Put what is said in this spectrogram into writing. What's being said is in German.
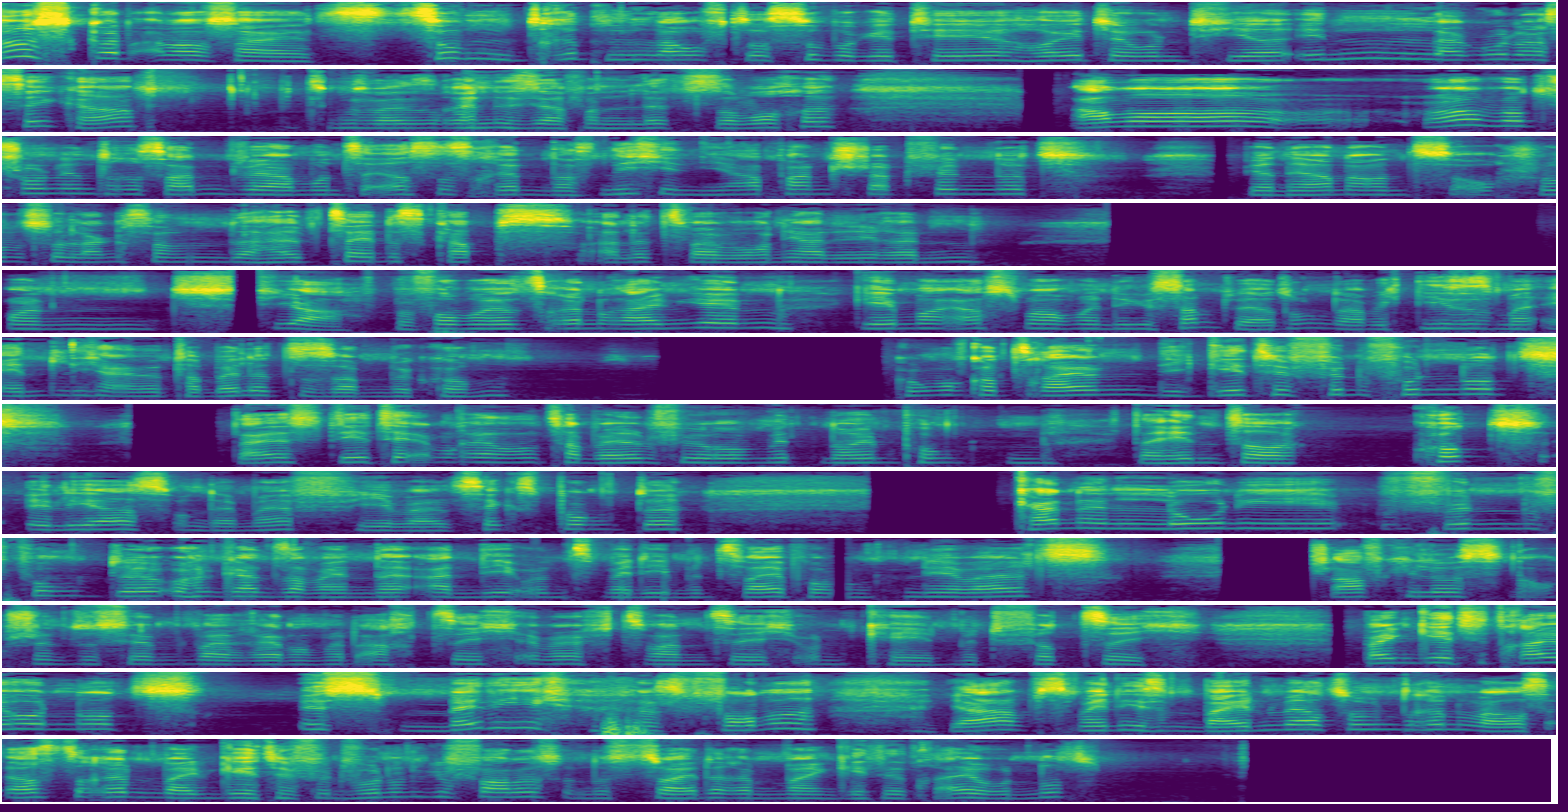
Grüß Gott allerseits zum dritten Lauf der Super GT heute und hier in Laguna Seca. Beziehungsweise Rennen ist ja von letzter Woche. Aber ja, wird schon interessant. Wir haben unser erstes Rennen, das nicht in Japan stattfindet. Wir nähern uns auch schon so langsam der Halbzeit des Cups. Alle zwei Wochen ja die Rennen. Und ja, bevor wir jetzt Rennen reingehen, gehen wir erstmal auch in die Gesamtwertung. Da habe ich dieses Mal endlich eine Tabelle zusammenbekommen. Gucken wir kurz rein. Die GT500. Da ist DTM-Renner Tabellenführer mit 9 Punkten. Dahinter Kurt, Elias und MF, jeweils 6 Punkte. Cannelloni 5 Punkte und ganz am Ende Andy und Smeddy mit 2 Punkten jeweils. Strafkilos sind auch schon zu sehen bei Renner mit 80, MF 20 und Kane mit 40. Beim GT300 ist Maddie vorne. Ja, Smaddy ist in beiden Wertungen drin, weil das erste Rennen bei GT500 gefahren ist und das zweite Rennen bei GT300.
